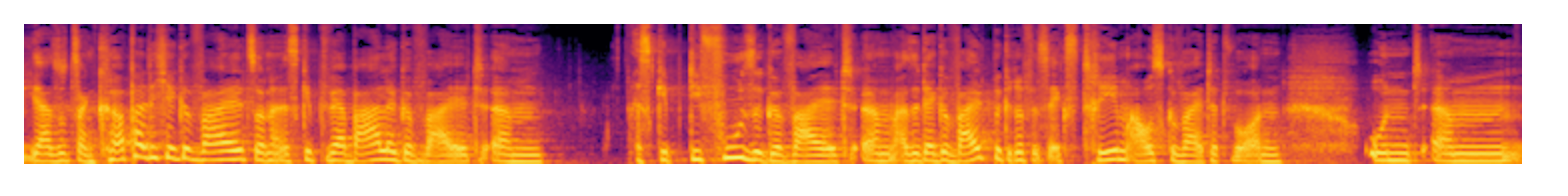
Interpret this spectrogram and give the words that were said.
ja sozusagen körperliche Gewalt, sondern es gibt verbale Gewalt. Ähm, es gibt diffuse Gewalt. Ähm, also der Gewaltbegriff ist extrem ausgeweitet worden. Und ähm,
